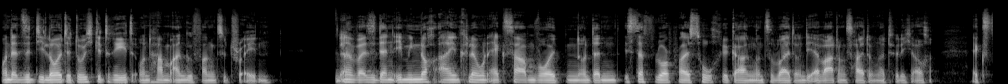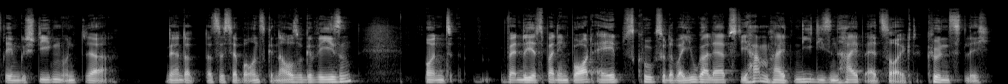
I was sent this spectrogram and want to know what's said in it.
und dann sind die Leute durchgedreht und haben angefangen zu traden. Ja. Ne? Weil sie dann irgendwie noch einen Clone X haben wollten und dann ist der Floor Price hochgegangen und so weiter und die Erwartungshaltung natürlich auch extrem gestiegen und ja, ja das ist ja bei uns genauso gewesen. Und wenn du jetzt bei den Board Apes guckst oder bei Yuga Labs, die haben halt nie diesen Hype erzeugt, künstlich.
